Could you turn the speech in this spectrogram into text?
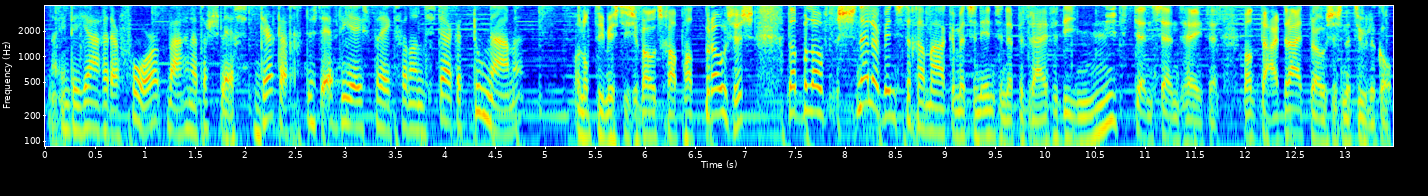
Nou, in de jaren daarvoor waren het er slechts 30. Dus de FDA spreekt van een sterke toename. Een optimistische boodschap had Prozus. Dat belooft sneller winst te gaan maken met zijn internetbedrijven die niet Tencent heten. Want daar draait Prozus natuurlijk op.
